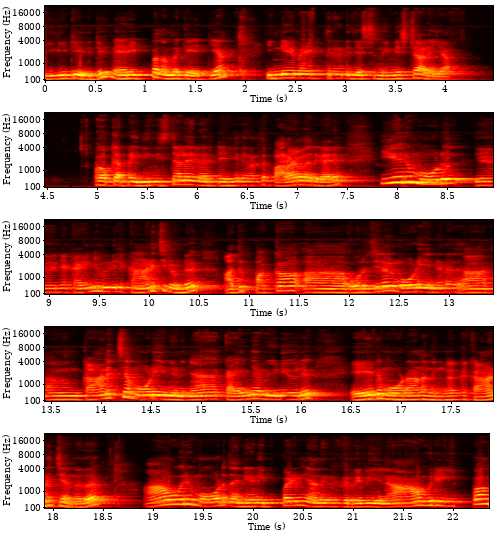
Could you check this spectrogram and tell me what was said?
ഡിലീറ്റ് ചെയ്തിട്ട് നേരെ ഇപ്പം നമ്മൾ കയറ്റിയ India bike three D just ഒന്ന് ഇൻസ്റ്റാൾ ചെയ്യുക ഓക്കെ അപ്പോൾ ഇത് ഇൻസ്റ്റാൾ ചെയ്ത് വരട്ടെ. എനിക്ക് നിങ്ങളുടെ പറയാനുള്ള ഒരു കാര്യം ഈ ഒരു മോഡ് ഞാൻ കഴിഞ്ഞ വീഡിയോയിൽ കാണിച്ചിട്ടുണ്ട്. അത് പക്ക ഒറിജിനൽ മോഡ് തന്നെയാണ്. കാണിച്ച മോഡ് തന്നെയാണ്. ഞാൻ കഴിഞ്ഞ വീഡിയോയിൽ ഏത് മോഡാണ് നിങ്ങൾക്ക് കാണിച്ചു തന്നത്? ആ ഒരു മോഡ് തന്നെയാണ് ഇപ്പോഴും ഞാൻ നിങ്ങൾക്ക് റിവ്യൂ ചെയ്യുന്നത്. ആ ഒരു ഇപ്പം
